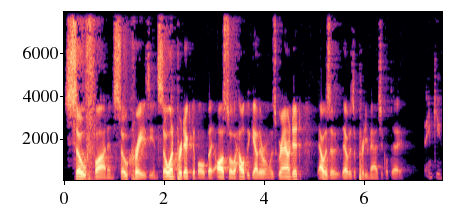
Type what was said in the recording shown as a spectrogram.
so fun and so crazy and so unpredictable, but also held together and was grounded. That was a that was a pretty magical day. Thank you.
